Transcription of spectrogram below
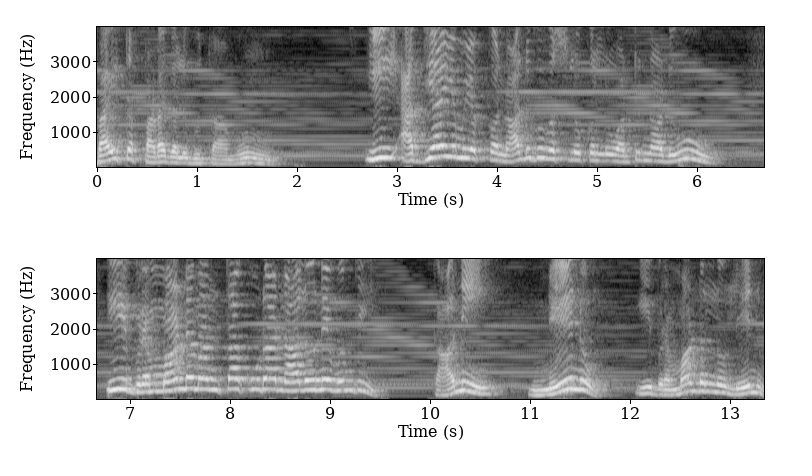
బయటపడగలుగుతాము? ఈ అధ్యాయం యొక్క నాలుగవ శ్లోకంలో అంటున్నాడు ఈ బ్రహ్మాండమంతా కూడా నాలోనే ఉంది కానీ నేను ఈ బ్రహ్మాండంలో లేను.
